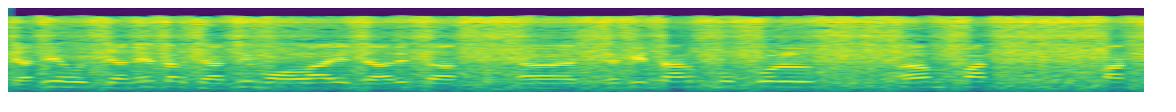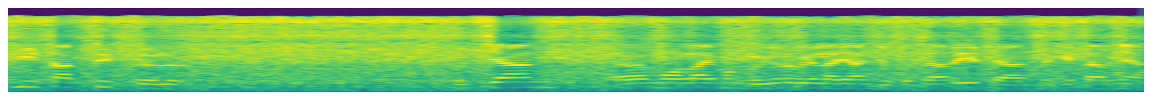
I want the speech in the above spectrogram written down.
Jadi hujan ini terjadi mulai dari uh, sekitar pukul 4 pagi tadi dulu. Hujan uh, mulai mengguyur wilayah Jogosari dan sekitarnya.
